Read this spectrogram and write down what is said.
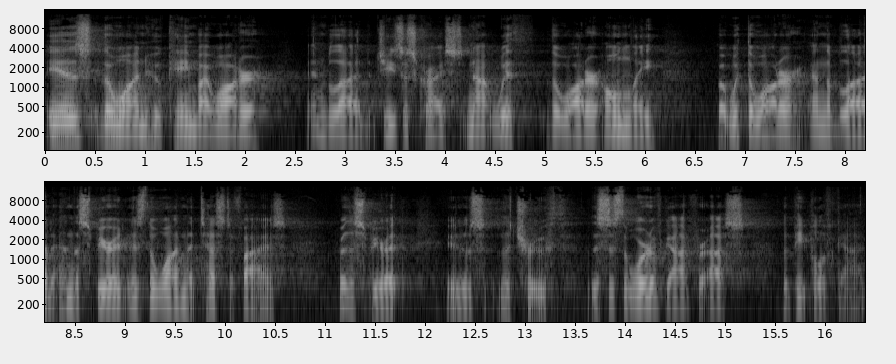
is the one who came by water and blood, Jesus Christ, not with the water only, but with the water and the blood. And the Spirit is the one that testifies, for the Spirit is the truth. This is the Word of God for us, the people of God.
